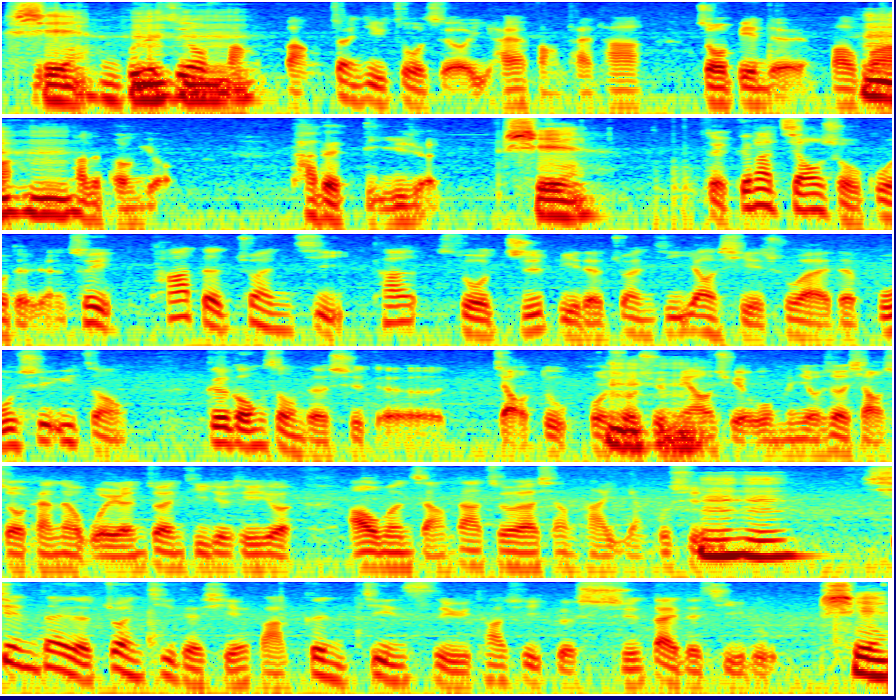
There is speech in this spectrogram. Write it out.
是你不是只有访访传记作者而已，还要访谈他。周边的人，包括他的朋友、他的敌人，是对跟他交手过的人，所以他的传记，他所执笔的传记要写出来的，不是一种歌功颂德式的角度，或者说去描写我们有时候小时候看到伟人传记，就是一个啊，我们长大之后要像他一样，不是。现代的传记的写法更近似于它是一个时代的记录，是。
